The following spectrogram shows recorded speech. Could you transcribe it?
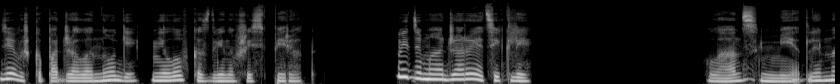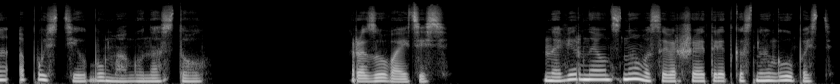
Девушка поджала ноги, неловко сдвинувшись вперед. Видимо, от жары отекли. Ланс медленно опустил бумагу на стол. «Разувайтесь». Наверное, он снова совершает редкостную глупость.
